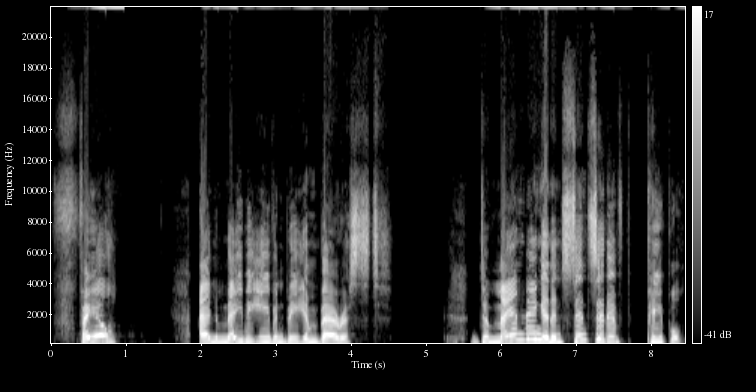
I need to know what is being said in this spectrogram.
fail, and maybe even be embarrassed. Demanding and insensitive people,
